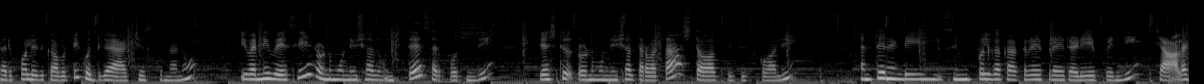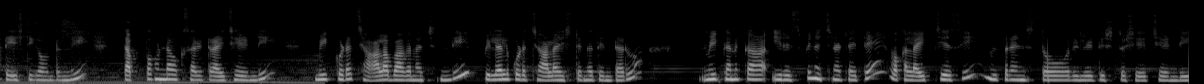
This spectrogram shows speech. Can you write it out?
సరిపోలేదు కాబట్టి కొద్దిగా యాడ్ చేసుకున్నాను. ఇవన్నీ వేసి 2, 3 నిమిషాలు ఉంచితే సరిపోతుంది. జస్ట్ 2, 3 నిమిషాల తర్వాత స్టవ్ ఆఫ్ చేసేసుకోవాలి. అంతేనండి. సింపుల్‌గా కాకరకాయ ఫ్రై రెడీ అయిపోయింది. చాలా టేస్టీగా ఉంటుంది. తప్పకుండా ఒకసారి ట్రై చేయండి. మీకు కూడా చాలా బాగా నచ్చుతుంది. పిల్లలు కూడా చాలా ఇష్టంగా తింటారు. మీకు కనుక ఈ రెసిపీ నచ్చినట్లయితే ఒక లైక్ చేసి మీ ఫ్రెండ్స్‌తో, రిలేటివ్స్‌తో షేర్ చేయండి.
